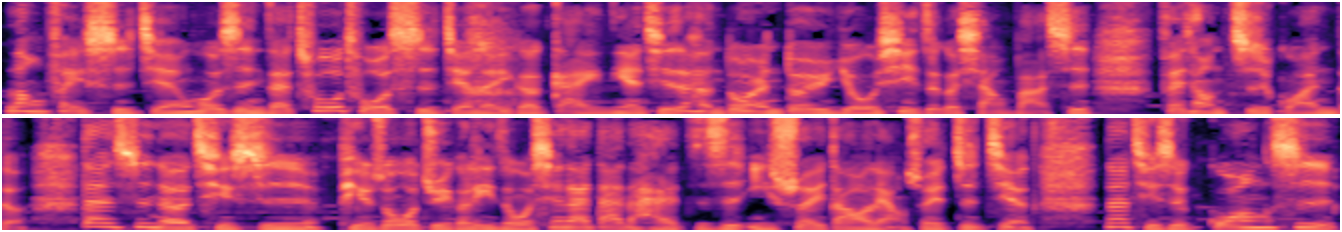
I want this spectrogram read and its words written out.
浪费时间，或者是你在蹉跎时间的一个概念。其实很多人对于游戏这个想法是非常直观的。但是呢，其实比如说我举一个例子，我现在带的孩子是一岁到两岁之间，那其实光是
